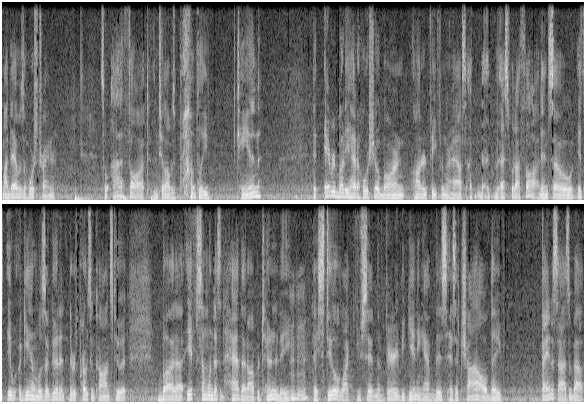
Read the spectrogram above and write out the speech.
my dad was a horse trainer. So I thought until I was probably ten that everybody had a horse show barn 100 feet from their house. I, that, that's what I thought, and so it, it again was a good. There was pros and cons to it, but uh, if someone doesn't have that opportunity, they still, like you said in the very beginning, have this as a child. They've fantasized about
